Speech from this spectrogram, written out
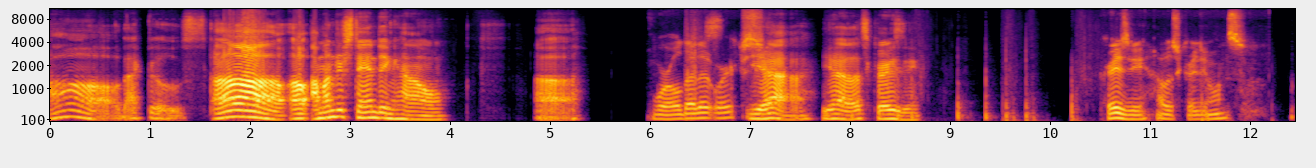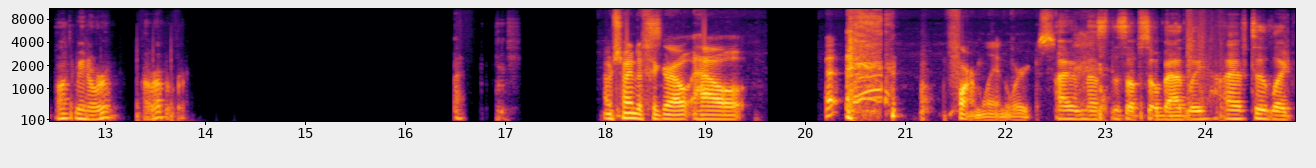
Oh, that goes. Oh, oh, I'm understanding how uh WorldEdit works. Yeah, yeah, that's crazy. Crazy. I was crazy once. I mean, a, ru- a rubber band. I'm trying to figure out how farmland works. I messed this up so badly. I have to like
